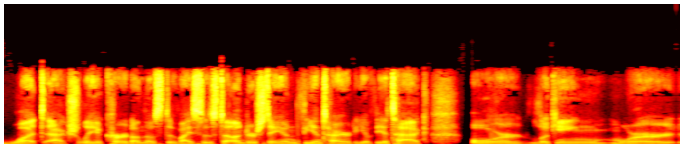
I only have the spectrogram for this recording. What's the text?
what actually occurred on those devices to understand the entirety of the attack, or looking more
